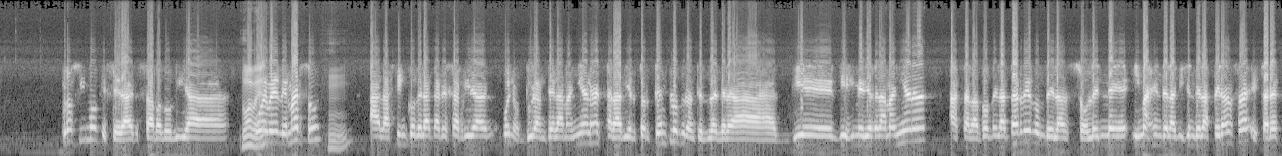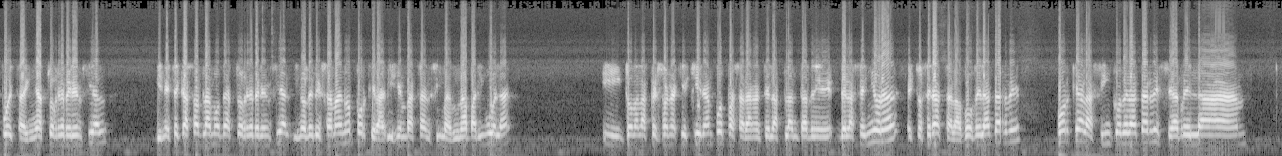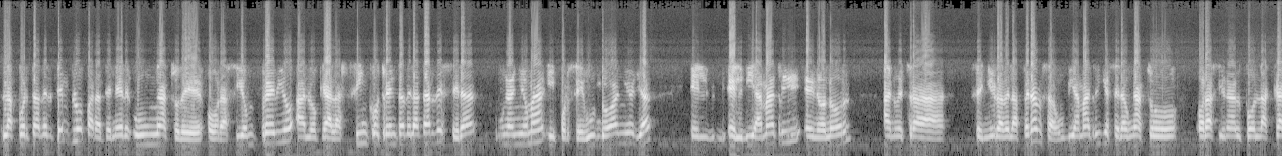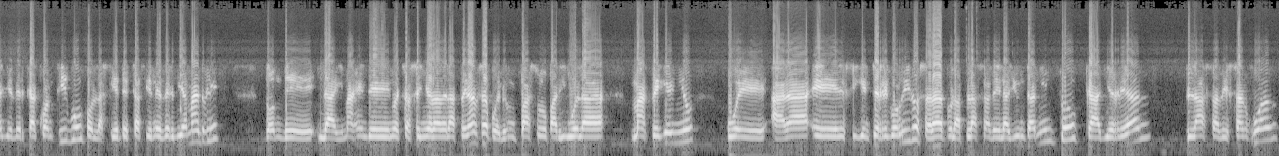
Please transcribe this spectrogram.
próximo, que será el sábado día 9, de marzo. Mm. A las 5 de la tarde se abrirá, bueno, durante la mañana estará abierto el templo, durante desde las 10, 10 y media de la mañana hasta las 2 de la tarde, donde la solemne imagen de la Virgen de la Esperanza estará expuesta en acto reverencial. Y en este caso hablamos de acto reverencial y no de besamanos, porque la Virgen va a estar encima de una parihuela y todas las personas que quieran pues pasarán ante las plantas de, de la señora. Esto será hasta las 2 de la tarde porque a las 5 de la tarde se abren las puertas del templo para tener un acto de oración previo a lo que a las 5.30 de la tarde será un año más y por segundo año ya el, el Vía Matri en honor a Nuestra Señora de la Esperanza, un Vía Matri que será un acto oracional por las calles del casco antiguo, con las siete estaciones del Vía Matri, donde la imagen de Nuestra Señora de la Esperanza, pues un paso parihuela más pequeño, pues hará el siguiente recorrido, será por la plaza del Ayuntamiento, calle Real, plaza de San Juan,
